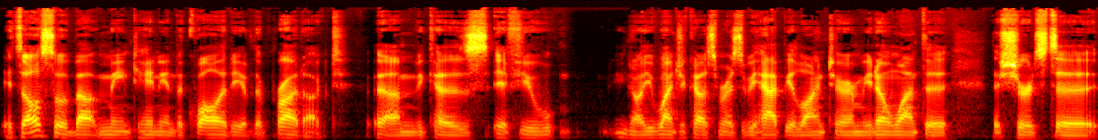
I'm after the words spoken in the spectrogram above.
It's also about maintaining the quality of the product. Um, because if you you know you want your customers to be happy long term, you don't want the the shirts to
